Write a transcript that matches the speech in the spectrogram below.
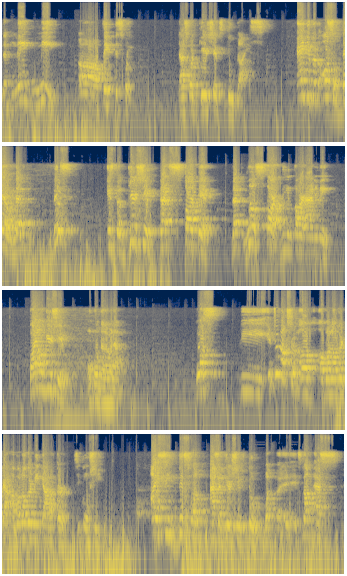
that made me uh, think this way. That's what gear shifts do, guys. And you can also tell that this is the gear shift that started, that will start the entire anime. Final gear shift, opo, dalawa lang, was the introduction of, of another of another main character, si Koshi. I see this one as a gear shift too, but it's not as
